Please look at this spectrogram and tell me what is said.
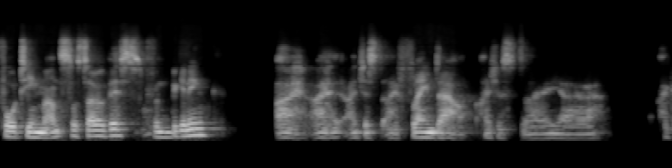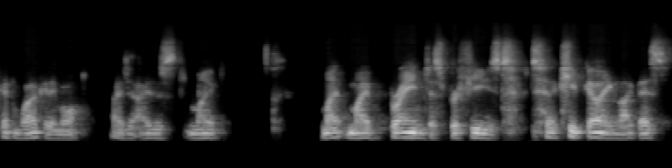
14 months or so of this from the beginning i i, I just i flamed out. I just i uh, i couldn't work anymore. I, I just my my my brain just refused to keep going like this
